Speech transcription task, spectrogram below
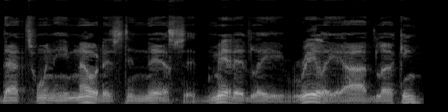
That's when he noticed in this admittedly really odd looking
